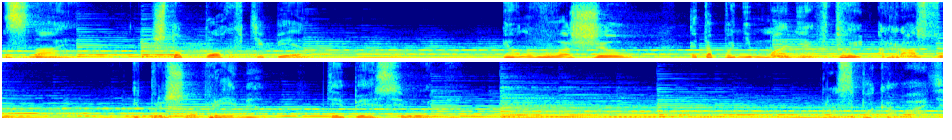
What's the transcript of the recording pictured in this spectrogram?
Знай, что Бог в тебе. И Он вложил это понимание в твой разум. И пришло время – тебе сегодня распаковать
